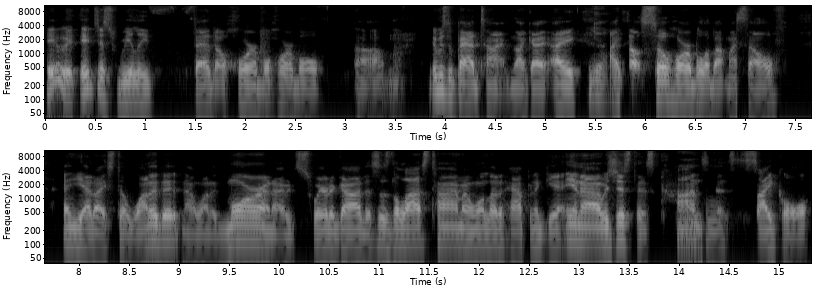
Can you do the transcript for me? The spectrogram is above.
it it just really fed a horrible, horrible. Um, it was a bad time. Like I, I Yeah. I felt so horrible about myself, and yet I still wanted it, and I wanted more, and I would swear to God, this is the last time. I won't let it happen again. You know, it was just this constant cycle.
